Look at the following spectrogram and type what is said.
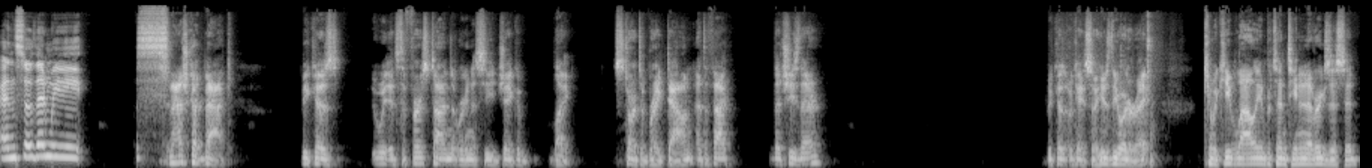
and so then we s- Smash cut back because it's the first time that we're gonna see Jacob like start to break down at the fact that she's there. Because okay, so here's the order, right? Can we keep Lally and pretend Tina never existed?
